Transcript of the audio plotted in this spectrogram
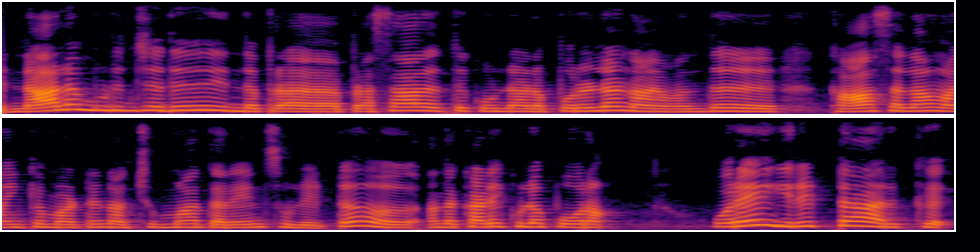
என்னால் முடிஞ்சது இந்த ப்ர பிரசாதத்துக்கு உண்டான பொருளை நான் வந்து காசெல்லாம் வாங்கிக்க மாட்டேன். நான் சும்மா தரேன்னு சொல்லிட்டு அந்த கடைக்குள்ளே போகிறான் ஒரே இருட்டாக இருக்குது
